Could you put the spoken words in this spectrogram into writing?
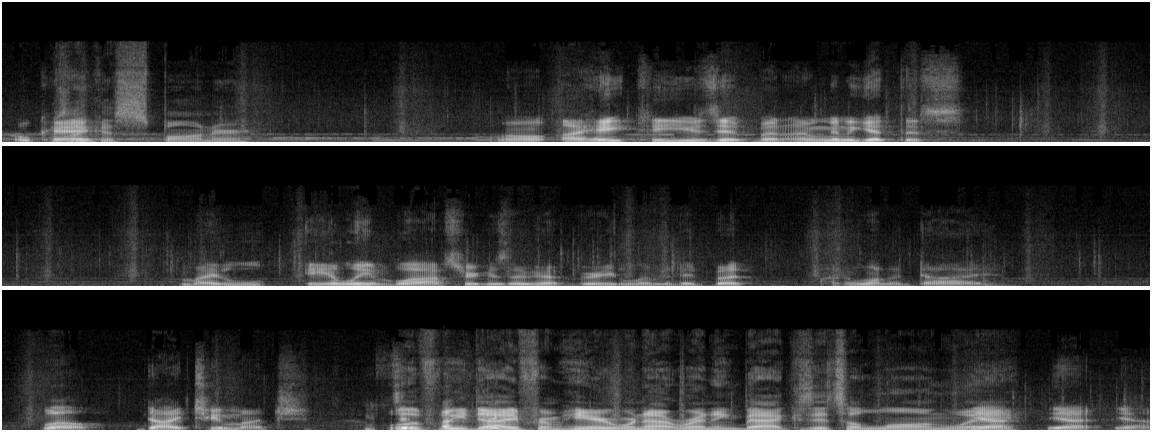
It's Okay. like a spawner. Well, I hate to use it, but I'm gonna get this my alien blaster because I've got very limited, but I don't want to die. Well, die too much. Well, if we die from here, we're not running back because it's a long way. Yeah, yeah, yeah.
